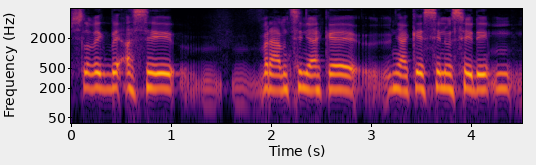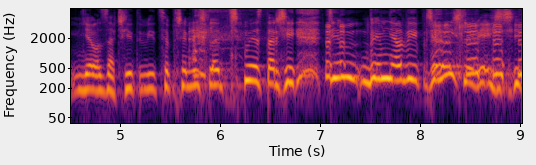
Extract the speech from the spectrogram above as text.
člověk by asi v rámci nějaké, nějaké sinusidy měl začít více přemýšlet. Čím je starší, tím by měl být přemýšlivější.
